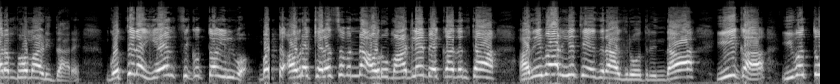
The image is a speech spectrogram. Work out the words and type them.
ಆರಂಭ ಮಾಡಿದ್ದಾರೆ. ಗೊತ್ತಿಲ್ಲ ಏನ್ ಸಿಗುತ್ತೋ ಇಲ್ವೋ ಬಟ್ ಅವರ ಕೆಲಸವನ್ನ ಅವರು ಮಾಡಲೇಬೇಕಾದಂತಹ ಅನಿವಾರ್ಯತೆ ಎದುರಾಗಿರೋದ್ರಿಂದ ಈಗ ಇವತ್ತು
